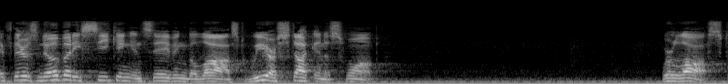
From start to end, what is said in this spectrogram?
if there's nobody seeking and saving the lost, we are stuck in a swamp. We're lost.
